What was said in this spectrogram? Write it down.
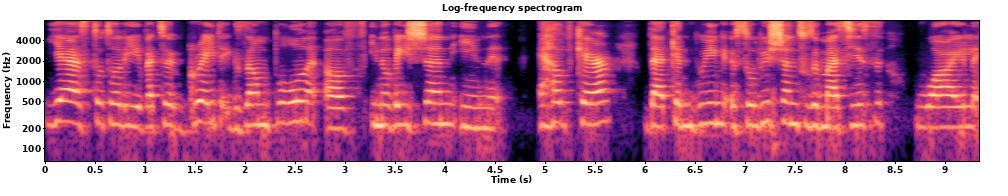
Yes, totally. That's a great example of innovation in healthcare that can bring a solution to the masses while uh,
